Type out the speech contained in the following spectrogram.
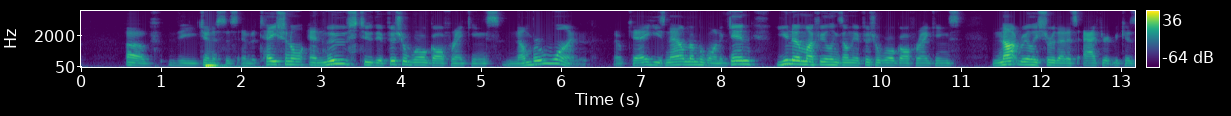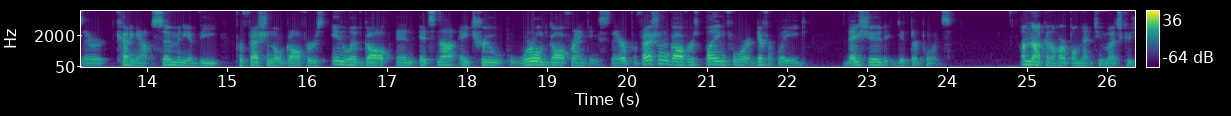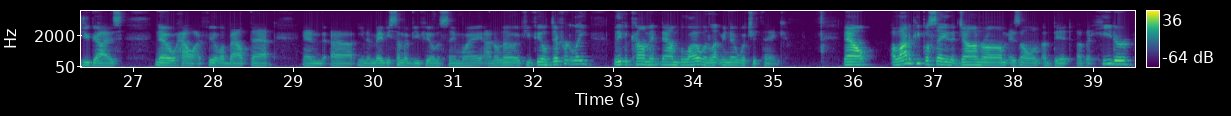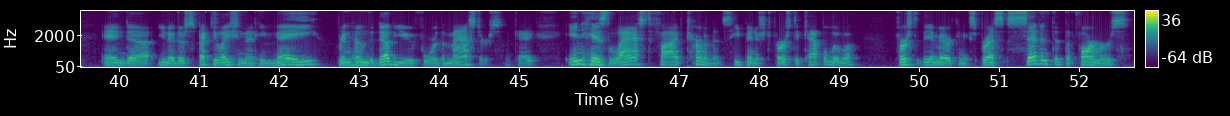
of the Genesis Invitational and moves to the official World Golf Rankings number one. Okay, he's now number one. Again, you know my feelings on the official World Golf Rankings. Not really sure that it's accurate because they're cutting out so many of the professional golfers in LIV Golf, and it's not a true world golf rankings. They are professional golfers playing for a different league. They should get their points. I'm not going to harp on that too much because you guys know how I feel about that. And, uh, you know, maybe some of you feel the same way. I don't know. If you feel differently, leave a comment down below and let me know what you think. Now, a lot of people say that Jon Rahm is on a bit of a heater. And, uh, you know, there's speculation that he may bring home the W for the Masters. Okay, in his last five tournaments, he finished first at Kapalua, first at the American Express, seventh at the Farmers,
